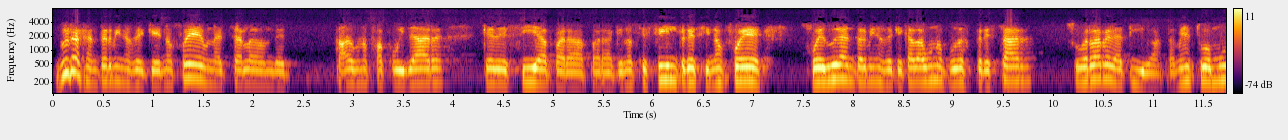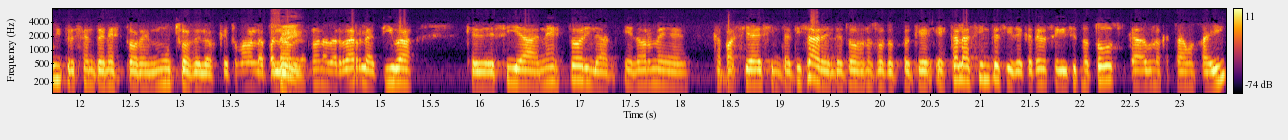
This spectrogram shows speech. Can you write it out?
duras en términos de que no fue una charla donde cada uno fue a cuidar qué decía para, para que no se filtre, sino fue, fue dura en términos de que cada uno pudo expresar su verdad relativa. También estuvo muy presente Néstor en muchos de los que tomaron la palabra, ¿no? la verdad relativa que decía Néstor y la enorme capacidad de sintetizar entre todos nosotros, porque está la síntesis de querer seguir siendo todos y cada uno que estábamos ahí,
